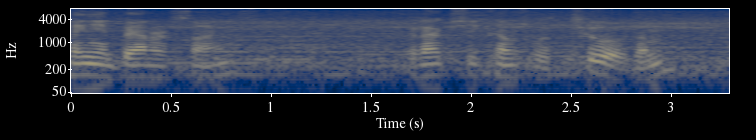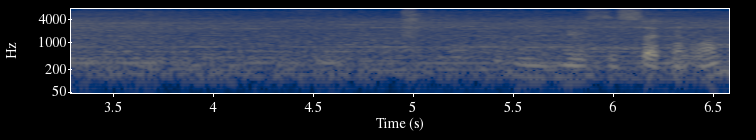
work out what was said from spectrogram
hanging banner signs. It actually comes with two of them. And here's the second one.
